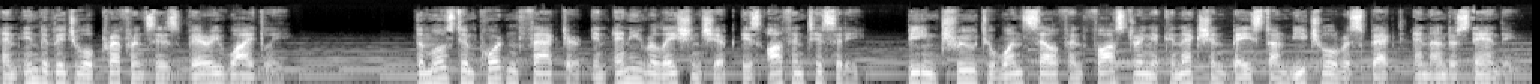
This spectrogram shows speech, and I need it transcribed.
and individual preferences vary widely. The most important factor in any relationship is authenticity, being true to oneself and fostering a connection based on mutual respect and understanding.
